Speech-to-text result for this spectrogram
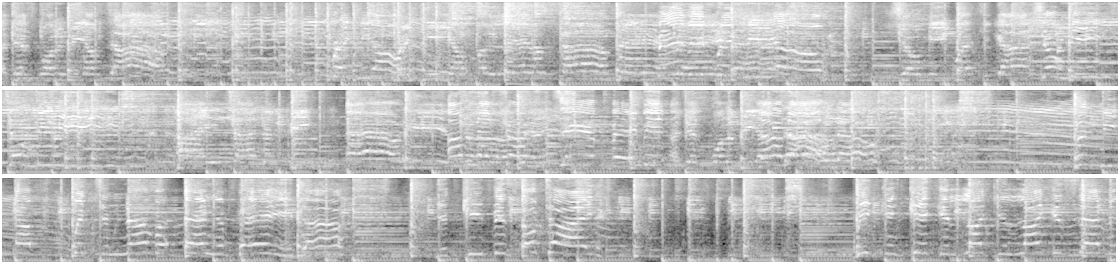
I just wanna be on top. is everything.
